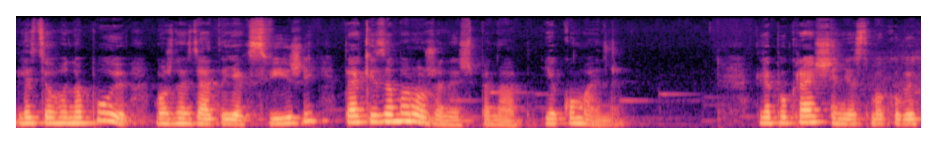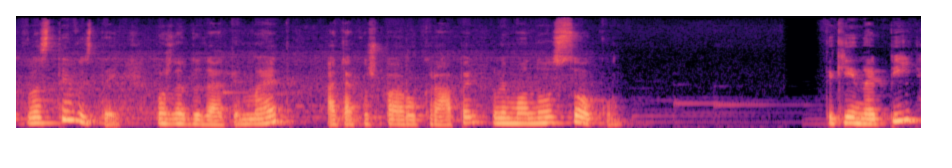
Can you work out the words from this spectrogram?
Для цього напою можна взяти як свіжий, так і заморожений шпинат, як у мене. Для покращення смакових властивостей можна додати мед, а також пару крапель лимонного соку. Такий напій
